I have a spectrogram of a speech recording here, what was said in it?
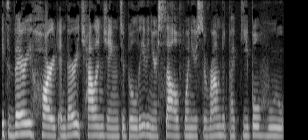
it's very hard and very challenging to believe in yourself when you're surrounded by people who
